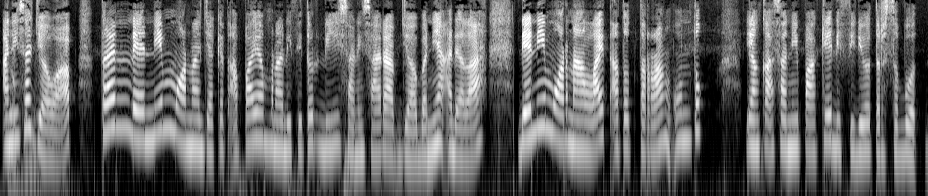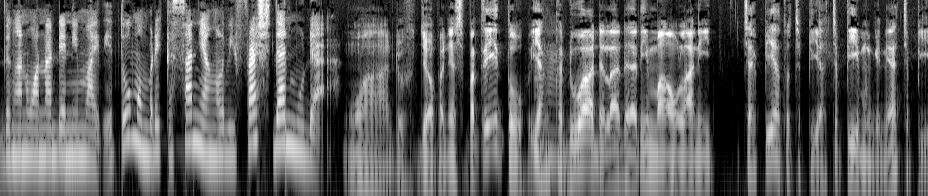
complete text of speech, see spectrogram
Anissa jawab, tren denim warna jaket apa yang pernah difitur di Sunny Side Up? Jawabannya adalah denim warna light atau terang untuk yang Kak Sani pakai di video tersebut. Dengan warna denim light itu memberi kesan yang lebih fresh dan muda. Waduh, jawabannya seperti itu. Yang kedua adalah dari Maulani Cepi atau Cepi ya? Cepi mungkin ya, Cepi.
